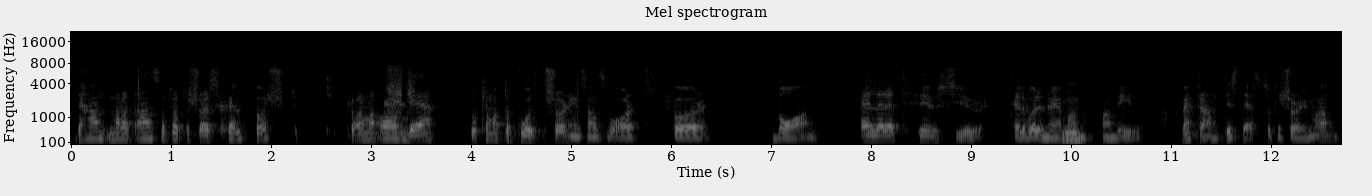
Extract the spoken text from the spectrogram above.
det, man har ett ansvar för att försörja sig själv först. Klarar man av det, då kan man ta på sig försörjningsansvar för barn eller ett husdjur eller vad det nu är man, Mm. man vill. Men fram tills dess så försörjer man,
